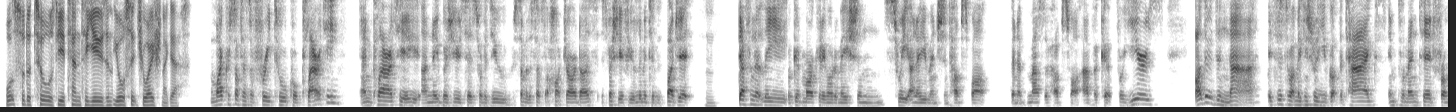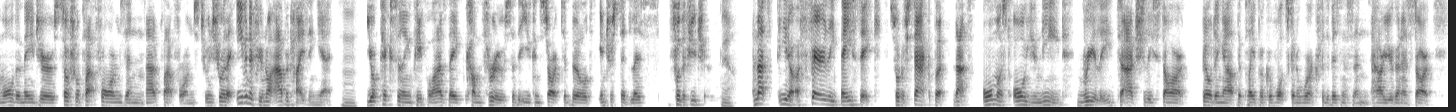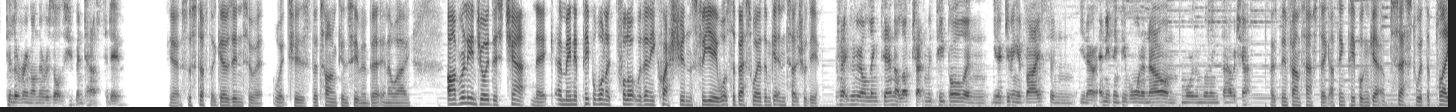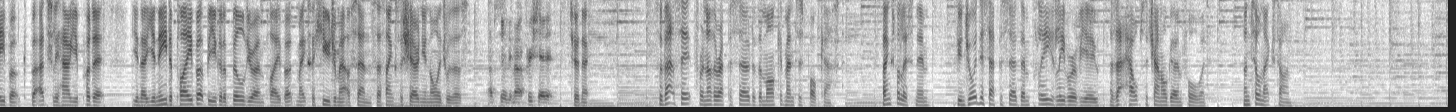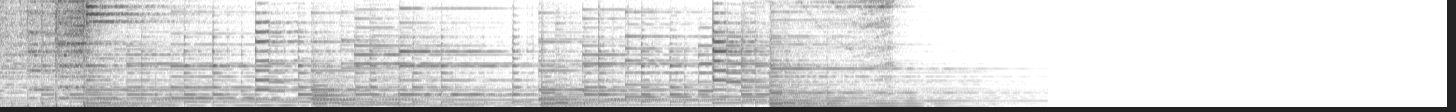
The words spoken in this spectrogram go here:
What sort of tools do you tend to use in your situation, I guess? Microsoft has a free tool called Clarity. And Clarity enables you to sort of do some of the stuff that Hotjar does, especially if you're limited with budget. Mm. Definitely a good marketing automation suite. I know you mentioned HubSpot been a massive HubSpot advocate for years. Other than that, it's just about making sure you've got the tags implemented from all the major social platforms and ad platforms to ensure that even if you're not advertising yet, mm. you're pixeling people as they come through so that you can start to build interested lists for the future. Yeah. And that's, you know, a fairly basic sort of stack, but that's almost all you need really to actually start building out the playbook of what's going to work for the business and how you're going to start delivering on the results you've been tasked to do. Yeah, it's the stuff that goes into it, which is the time consuming bit in a way. I've really enjoyed this chat, Nick. I mean, if people want to follow up with any questions for you, what's the best way of them getting in touch with you? Connect with me on LinkedIn. I love chatting with people and you know giving advice and you know anything people want to know. I'm more than willing to have a chat. It's been fantastic. I think people can get obsessed with the playbook, but actually how you put it you know, you need a playbook, but you've got to build your own playbook. Makes a huge amount of sense. So thanks for sharing your knowledge with us. Absolutely, Matt. Appreciate it. Cheers, Nick. So that's it for another episode of the Market Mentors podcast. Thanks for listening. If you enjoyed this episode, then please leave a review as that helps the channel going forward. Until next time.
